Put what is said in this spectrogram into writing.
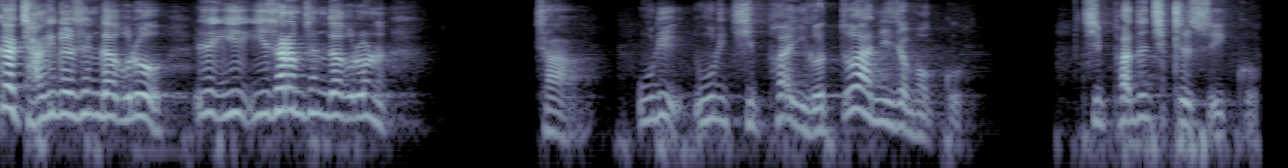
그러니까 자기들 생각으로 이, 이 사람 생각으로는 자 우리 우리 지파 이것도 안 잊어먹고 지파도 지킬 수 있고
